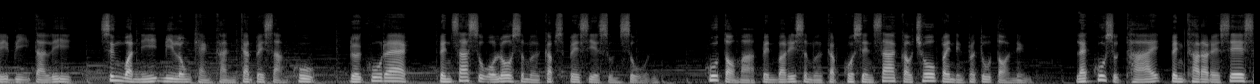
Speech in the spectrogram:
รีบีอิตาลี ซึ่งวันนี้มีลงแข่งขันกันไป 3 คู่ โดยคู่แรกเป็นซาซูโอโลเสมอกับสเปเซีย 0-0 คู่ต่อมาเป็นบาริเสมอกับโคเซนซาเกาโชไป 1 ประตูต่อ 1 และคู่สุดท้ายเป็นคาราเรเซ่เส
